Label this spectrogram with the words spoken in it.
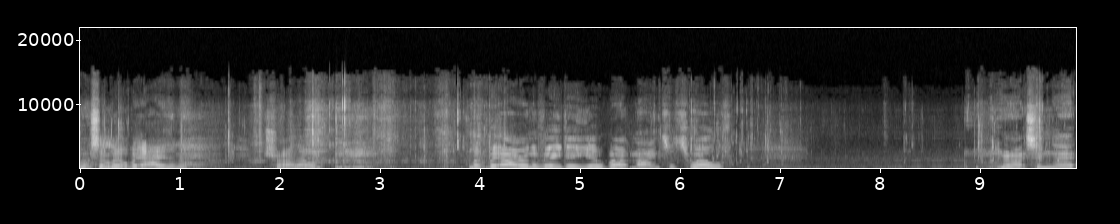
That's a little bit higher than a, try that one. A little bit higher on a VDU, about 9 to 12. Right, it's in there.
